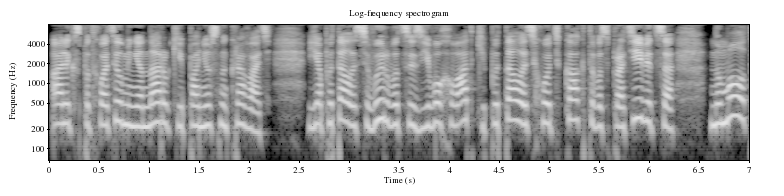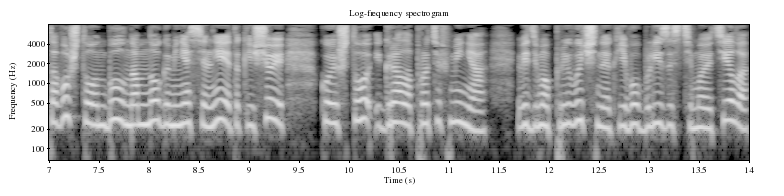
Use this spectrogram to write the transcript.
Алекс подхватил меня на руки и понес на кровать. Я пыталась вырваться из его хватки, пыталась хоть как-то воспротивиться, но мало того, что он был намного меня сильнее, так еще и кое-что играло против меня. Видимо, привычное к его близости мое тело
